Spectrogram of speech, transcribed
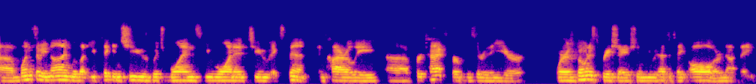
um, 179 would let you pick and choose which ones you wanted to expense entirely uh, for tax purposes during the year. Whereas bonus depreciation, you would have to take all or nothing.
